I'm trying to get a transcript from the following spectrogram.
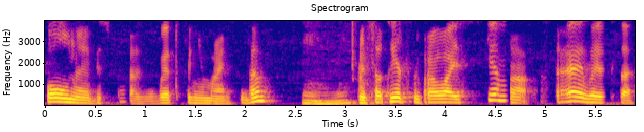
полное бесправие. Вы это понимаете, да? И, соответственно, правовая система отстраивается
